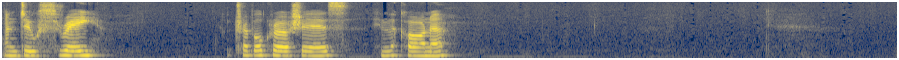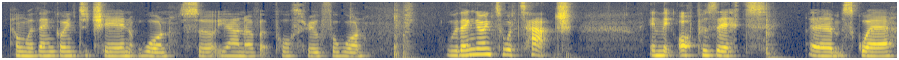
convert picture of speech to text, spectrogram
and do three treble crochets in the corner. And we're then going to chain one. So yarn over pull through for one. We're then going to attach in the opposite um, square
